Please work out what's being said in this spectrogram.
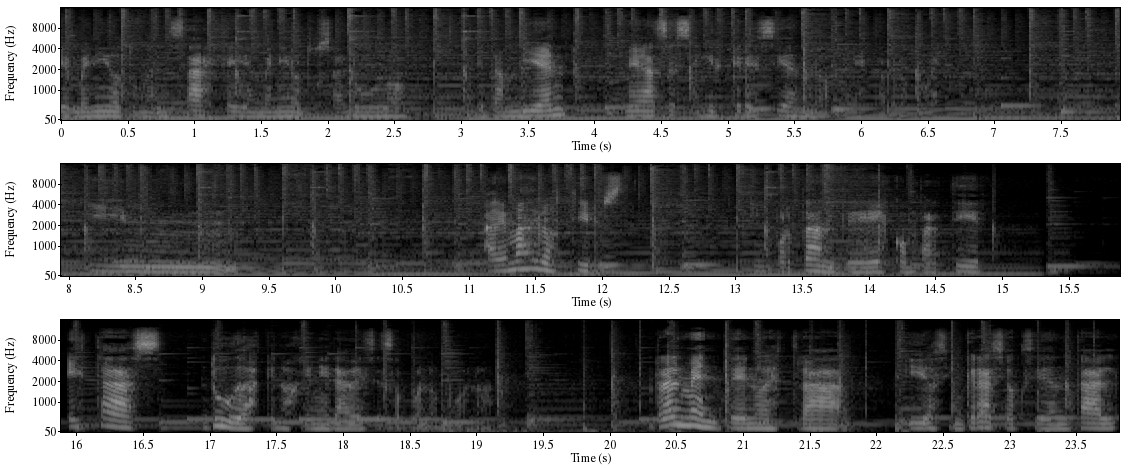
Bienvenido tu mensaje, bienvenido tu saludo, que también me hace seguir creciendo en esta propuesta. Y mm, además de los tips, importante es compartir estas dudas que nos genera a veces Oponopono. Realmente nuestra idiosincrasia occidental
